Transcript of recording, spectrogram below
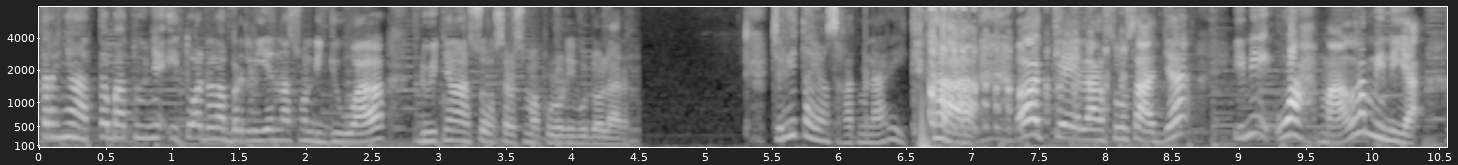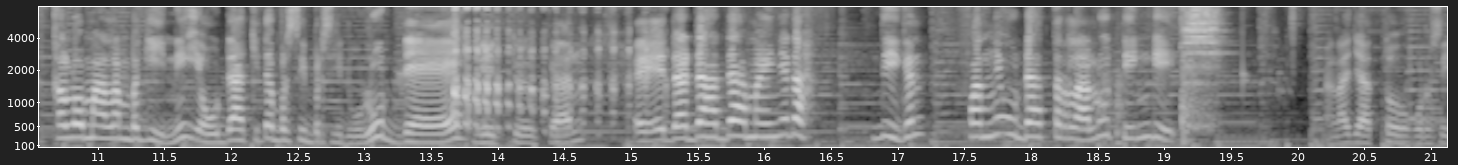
ternyata batunya itu adalah berlian langsung dijual duitnya langsung 150 ribu dolar cerita yang sangat menarik. Oke, langsung saja. Ini wah malam ini ya. Kalau malam begini ya udah kita bersih-bersih dulu deh gitu kan. Eh dah dah mainnya dah. Nih kan funnya udah terlalu tinggi. Malah jatuh kursi.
